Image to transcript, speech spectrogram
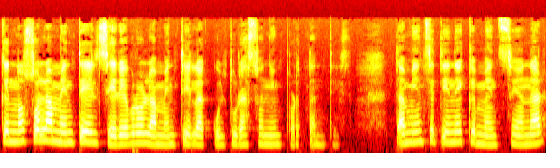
que no solamente el cerebro, la mente y la cultura son importantes. También se tiene que mencionar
